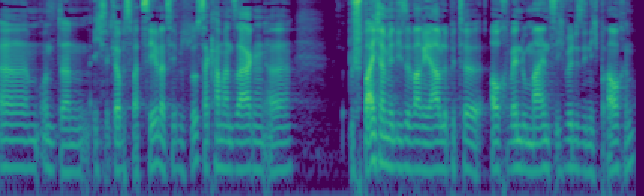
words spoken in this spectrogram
ähm, und dann, ich glaube, es war C oder C++, da kann man sagen, äh, speicher mir diese Variable bitte, auch wenn du meinst, ich würde sie nicht brauchen.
